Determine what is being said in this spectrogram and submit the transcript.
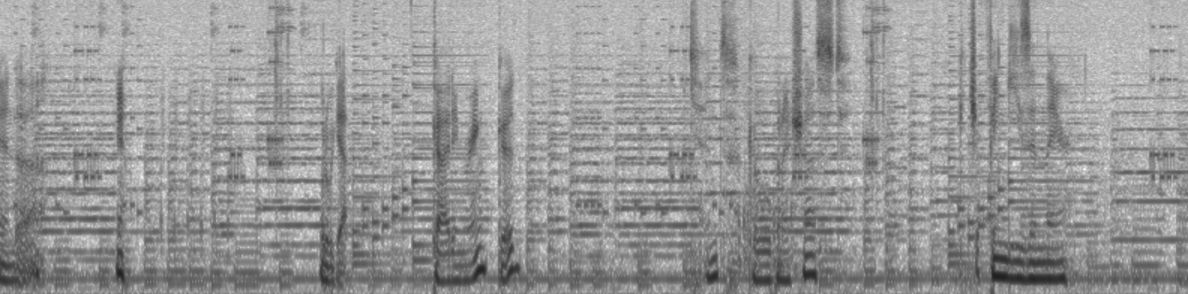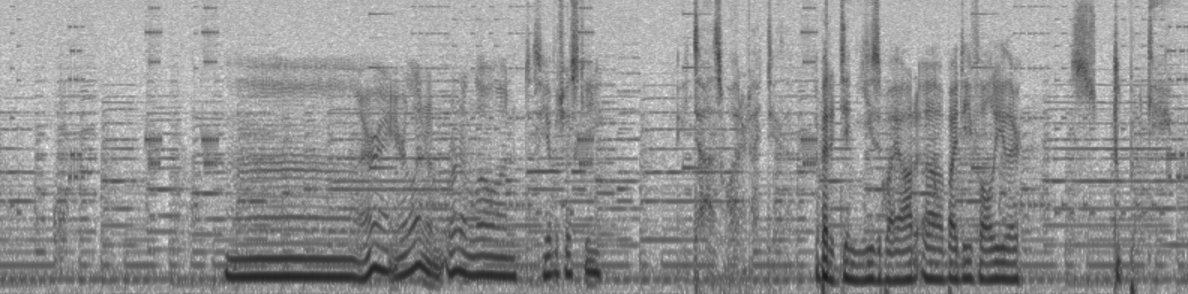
And uh yeah. What do we got? Guiding ring, good. Kent, go open a chest. Get your fingies in there. Uh, Alright, you're running, running low on. Does he have a chest key? He does. Why did I do that? I bet it didn't use it by, auto, uh, by default either. Stupid game.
